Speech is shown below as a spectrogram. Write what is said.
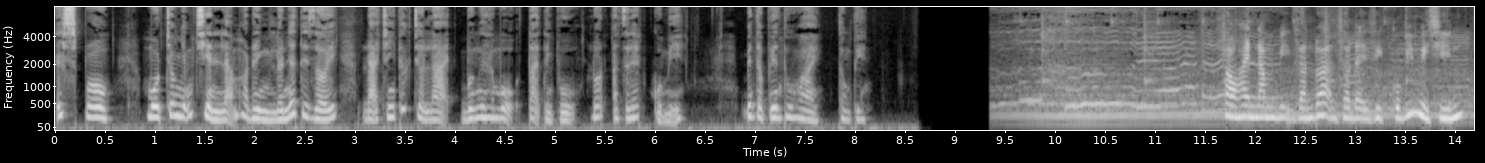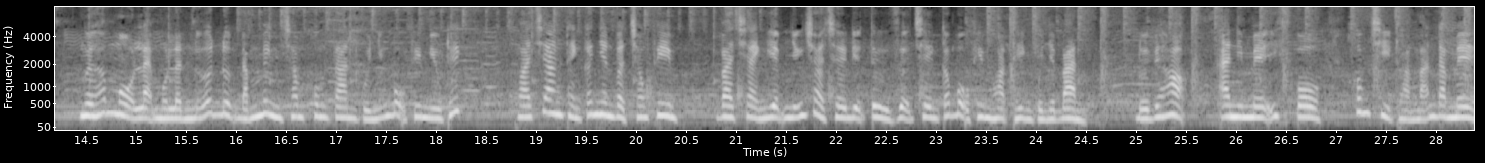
Expo, một trong những triển lãm hoạt hình lớn nhất thế giới, đã chính thức trở lại với người hâm mộ tại thành phố Los Angeles của Mỹ. Biên tập viên Thu Hoài thông tin. Sau 2 năm bị gián đoạn do đại dịch COVID-19, người hâm mộ lại một lần nữa được đắm mình trong không gian của những bộ phim yêu thích, hóa trang thành các nhân vật trong phim và trải nghiệm những trò chơi điện tử dựa trên các bộ phim hoạt hình của Nhật Bản. Đối với họ, Anime Expo không chỉ thỏa mãn đam mê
